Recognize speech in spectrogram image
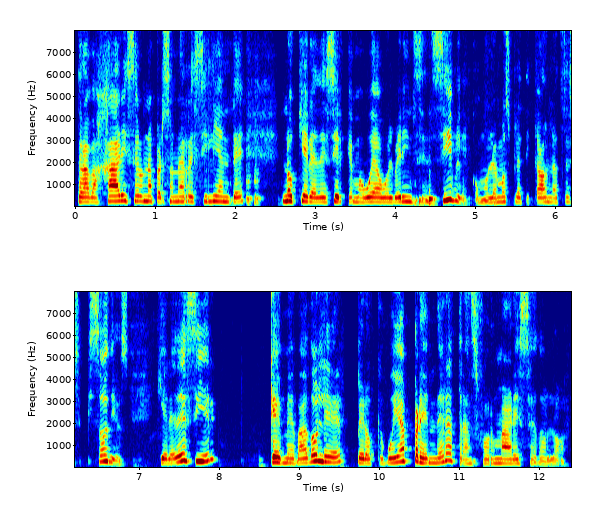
trabajar y ser una persona resiliente no quiere decir que me voy a volver insensible, como lo hemos platicado en otros episodios. Quiere decir que me va a doler, pero que voy a aprender a transformar ese dolor.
